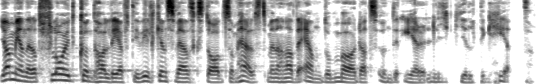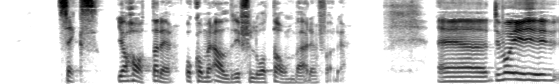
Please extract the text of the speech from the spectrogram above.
Jag menar att Floyd kunde ha levt i vilken svensk stad som helst, men han hade ändå mördats under er likgiltighet. 6. Jag hatar det och kommer aldrig förlåta omvärlden för det. Eh, det var ju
